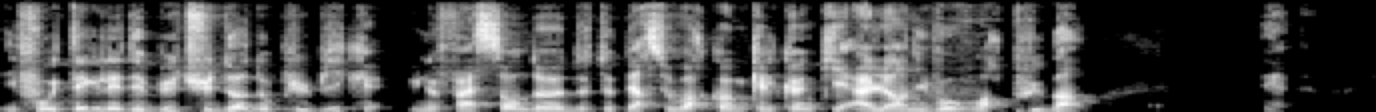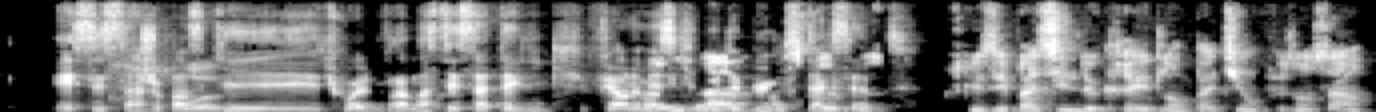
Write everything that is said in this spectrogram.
Il faut dès les débuts, tu donnes au public une façon de, de te percevoir comme quelqu'un qui est à leur niveau, voire plus bas. Et c'est ça, je pense, qui est, tu vois, vraiment, c'était sa technique. Faire le ah masque au bah, début, tu t'acceptes. Parce que c'est facile de créer de l'empathie en faisant ça.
